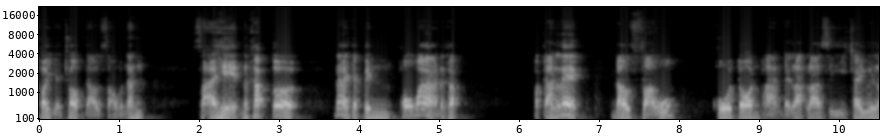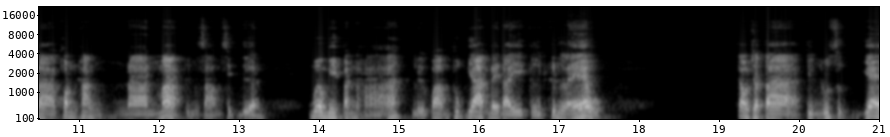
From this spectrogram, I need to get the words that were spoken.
ค่อยจะชอบดาวเสาร์นั้น สาเหตุนะครับก็น่าจะเป็นเพราะว่านะครับ ประการแรกดาวเสาร์โคจรผ่านแต่ละราศีใช้เวลาค่อนข้างนานมากถึง 30 เดือน เมื่อมีปัญหาหรือความทุกข์ยากใด ๆ เกิดขึ้นแล้ว เจ้าชะตาจึงรู้สึก แย่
